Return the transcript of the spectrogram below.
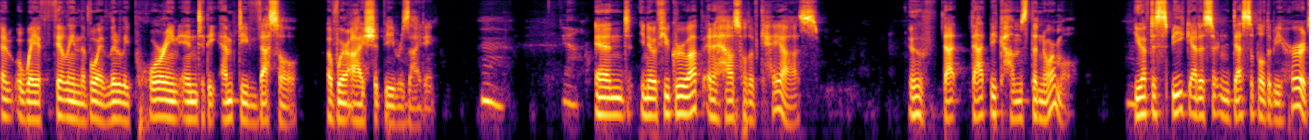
a, a way of filling the void, literally pouring into the empty vessel of where I should be residing. Mm. Yeah. And, you know, if you grew up in a household of chaos, oof, that that becomes the normal. Mm. You have to speak at a certain decibel to be heard.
